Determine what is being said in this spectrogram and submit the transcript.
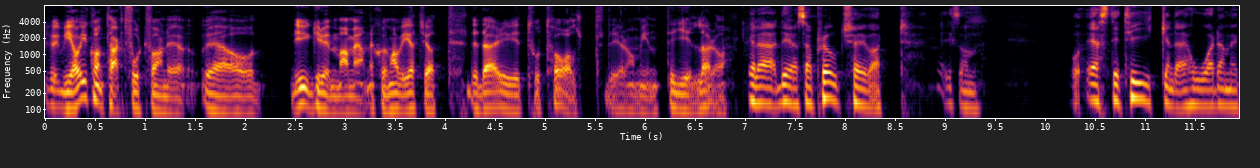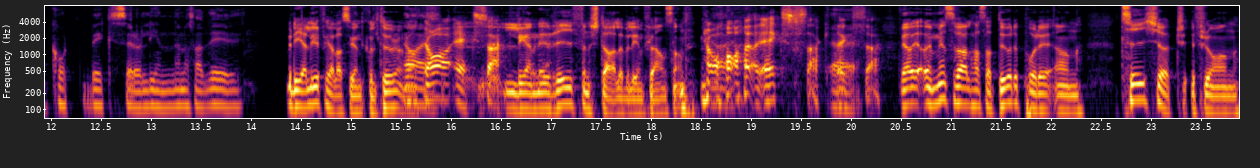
vi har ju kontakt fortfarande ja, och det är ju grymma människor. Man vet ju att det där är ju totalt det de inte gillar. Då. hela deras approach har ju varit liksom, och estetiken där hårda med kortbyxor och linnen och så. Det är, Men det gäller ju för hela syntkulturen. Ja, Ja, exakt. Leni Riefenstahl är väl influensan. Ja, exakt, exakt. Jag, jag minns väl Hasse att du hade på dig en t-shirt från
